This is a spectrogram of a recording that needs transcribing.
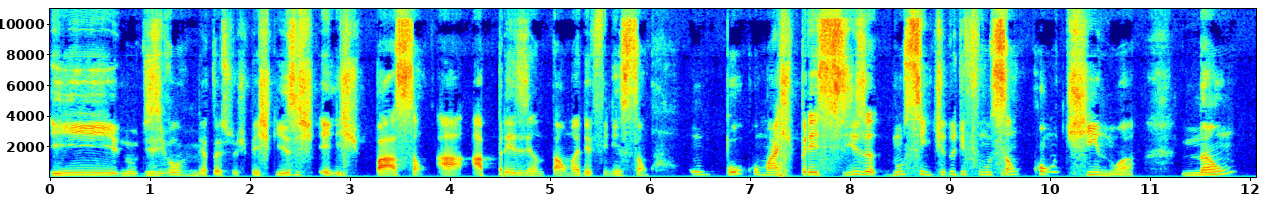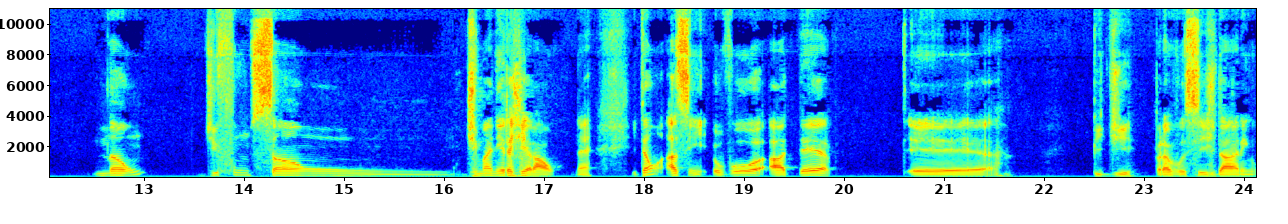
e no desenvolvimento das suas pesquisas eles passam a apresentar uma definição um pouco mais precisa no sentido de função contínua, não não de função de maneira geral, né? Então, assim, eu vou até é, pedir para vocês darem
